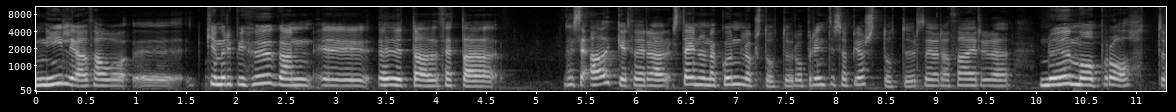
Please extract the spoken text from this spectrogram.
nýlega þá uh, kemur upp í hugan auðvitað þetta þessi aðgerð þegar Steinuna Gunnlaugsdóttur og Bryndisa Björnsdóttur þegar að það er nöm og brott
